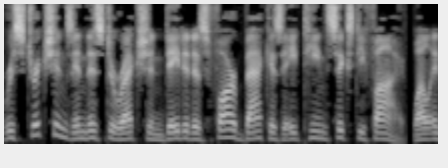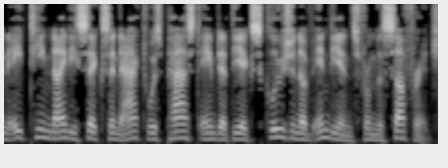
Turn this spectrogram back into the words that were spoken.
Restrictions in this direction dated as far back as 1865, while in 1896 an act was passed aimed at the exclusion of Indians from the suffrage.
